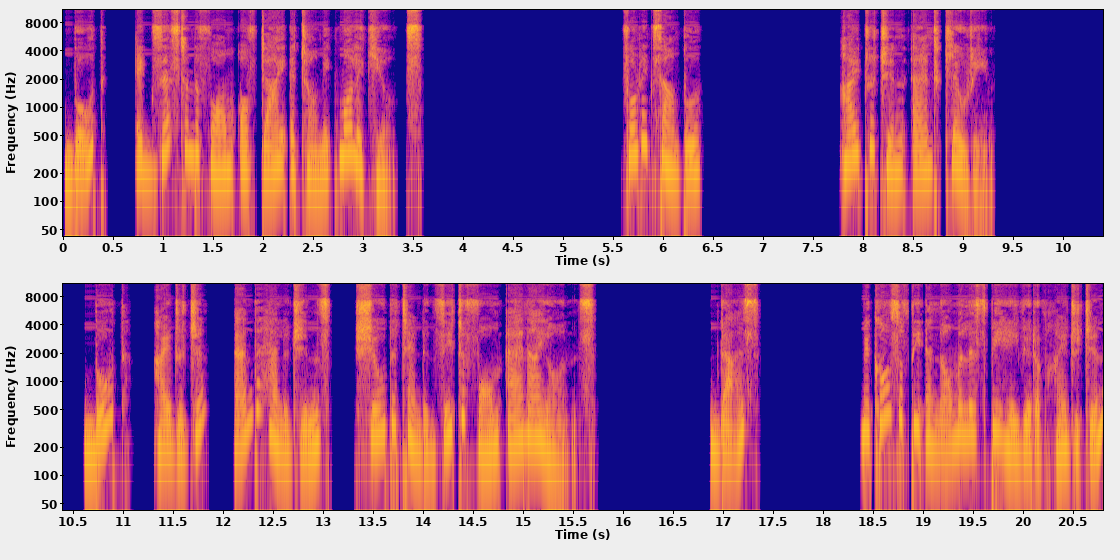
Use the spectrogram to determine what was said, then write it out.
Both exist in the form of diatomic molecules. For example, hydrogen and chlorine. Both hydrogen and the halogens show the tendency to form anions. Thus, because of the anomalous behavior of hydrogen,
